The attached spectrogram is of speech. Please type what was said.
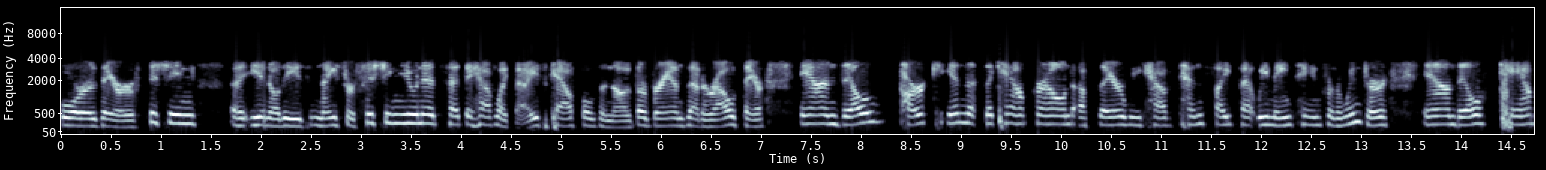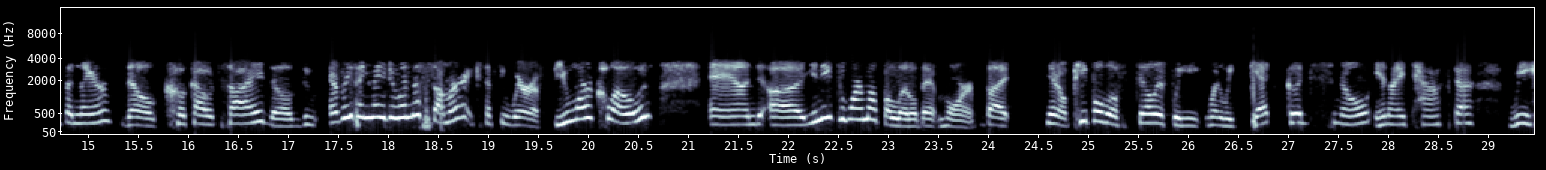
or they're fishing, uh, you know, these nicer fishing units that they have, like the Ice Castles and other brands that are out there. And they'll park in the campground up there. We have 10 sites that we maintain for the winter, and they'll camp in there. They'll cook outside. They'll do everything they do in the summer, except you wear a few more clothes and uh, you need to warm up a little bit more. But you know, people will still, if we, when we get good snow in Itasca, we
